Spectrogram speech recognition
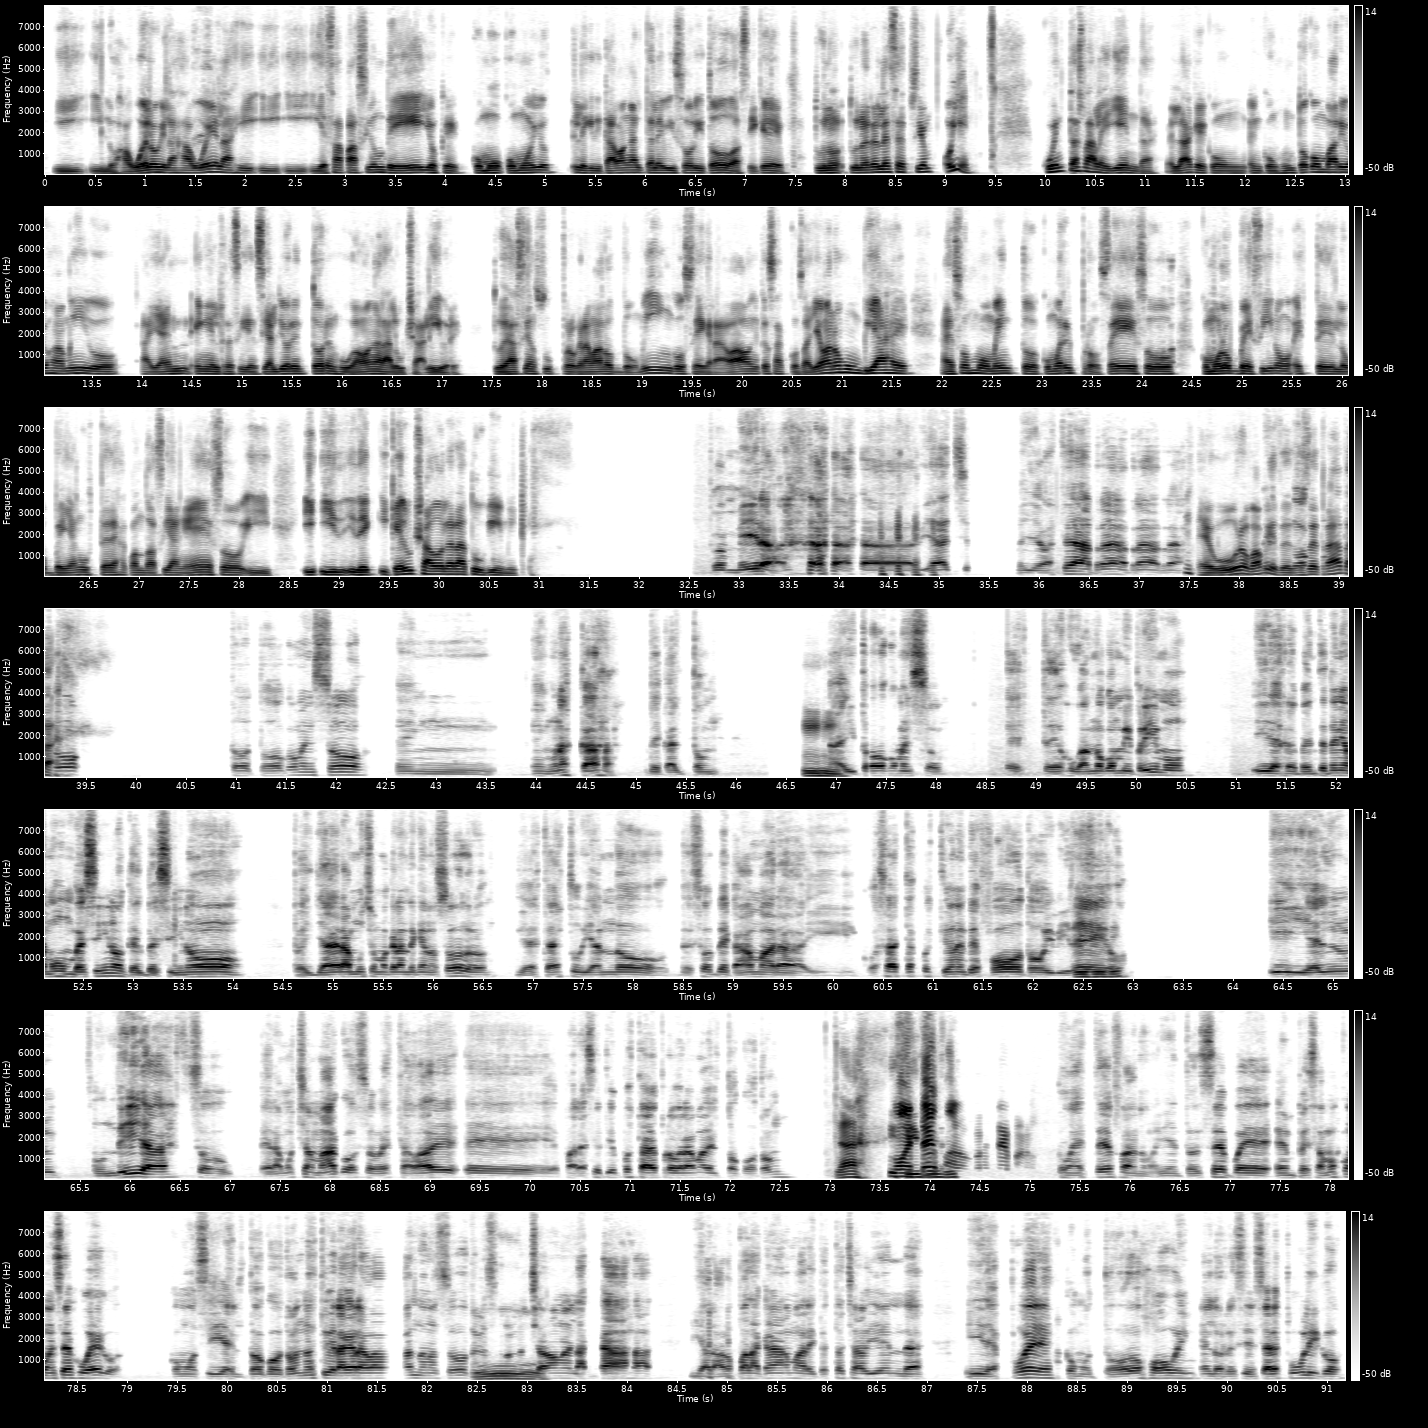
Y, y los abuelos y las abuelas y, y, y, esa pasión de ellos, que como, como ellos le gritaban al televisor y todo, así que tú no, tú no eres la excepción. Oye, cuentas la leyenda, ¿verdad? Que con, en conjunto con varios amigos allá en, en el residencial Lloren Torren jugaban a la lucha libre. Ustedes hacían sus programas los domingos, se grababan y todas esas cosas. Llévanos un viaje a esos momentos, cómo era el proceso, cómo los vecinos este, los veían ustedes cuando hacían eso y, y, y, y, de, y qué luchador era tu gimmick. Pues mira, me llevaste atrás, atrás, atrás. Seguro, papi, de eso se trata. Todo, todo comenzó en, en unas cajas de cartón. Uh -huh. Ahí todo comenzó. Este, jugando con mi primo y de repente teníamos un vecino que el vecino pues ya era mucho más grande que nosotros y él estaba estudiando de esos de cámara y cosas, estas cuestiones de fotos y videos. Sí, sí, sí. Y él un día, so, éramos chamacos, so, estaba de, eh, para ese tiempo estaba el programa del Tocotón. Ah, con Estefano, con Estefano. Con Estefano. Y entonces, pues, empezamos con ese juego, como si el Tocotón no estuviera grabando a nosotros, uh. nosotros luchábamos en la caja y hablábamos para la cámara y toda esta chavienda. Y después, como todo joven en los residenciales públicos,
